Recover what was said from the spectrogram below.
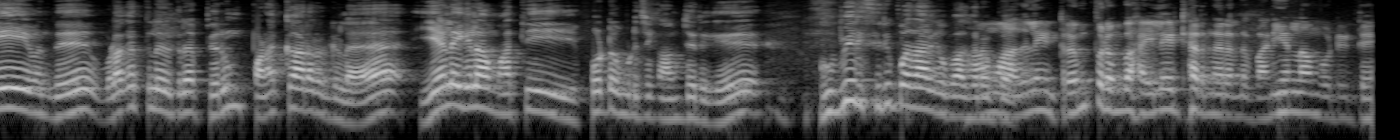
ஏஐ வந்து உலகத்துல இருக்கிற பெரும் பணக்காரர்களை ஏழைகளா மாத்தி போட்டோ பிடிச்சு காமிச்சிருக்கு. குபீர் சிரிப்பதா இருக்கு பாக்குறப்ப. அதுலயும் ட்ரம்ப் ரொம்ப ஹைலைட்டா இருந்தாரு அந்த பனியெல்லாம் போட்டுட்டு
